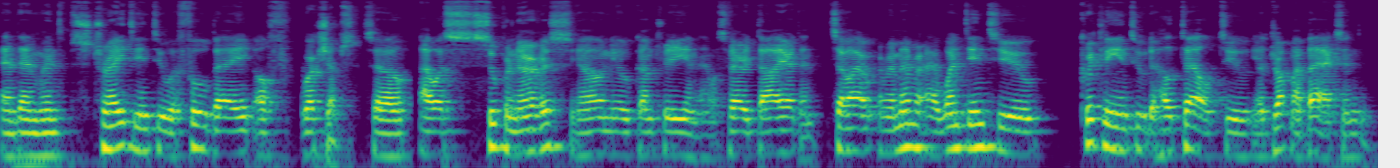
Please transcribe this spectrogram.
and then went straight into a full day of workshops. So I was super nervous, you know, new country, and I was very tired. And so I remember I went into quickly into the hotel to you know, drop my bags and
